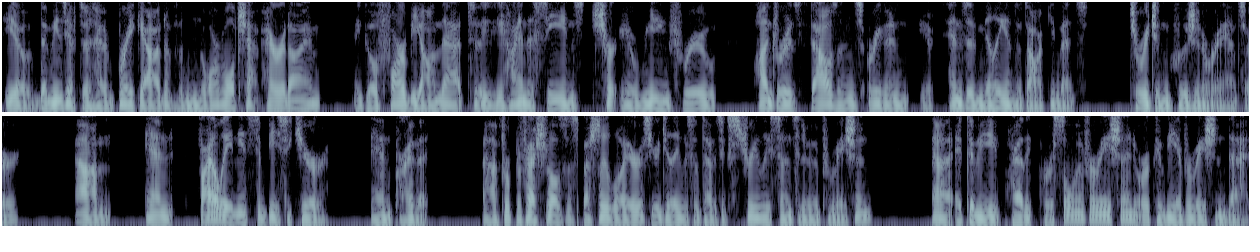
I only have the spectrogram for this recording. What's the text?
you know that means you have to kind of break out of the normal chat paradigm and go far beyond that to mm-hmm. behind the scenes, you know, reading through hundreds, thousands, or even you know, tens of millions of documents to reach a conclusion or an answer. Um, and finally, it needs to be secure and private. Uh, for professionals, especially lawyers, you're dealing with sometimes extremely sensitive information. Uh, it could be highly personal information, or it could be information that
